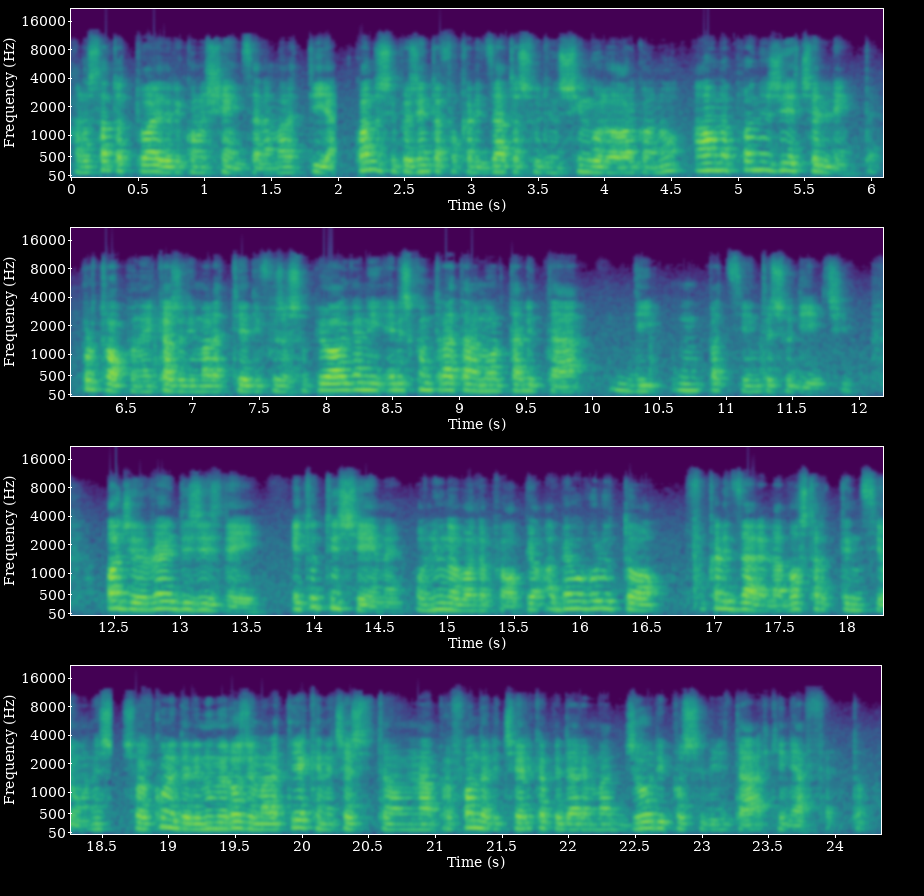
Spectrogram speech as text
Allo stato attuale delle conoscenze, la malattia, quando si presenta focalizzata su di un singolo organo, ha una prognosi eccellente. Purtroppo, nel caso di malattia diffusa su più organi, è riscontrata la mortalità di un paziente su 10. Oggi è il Rare Disease Day e tutti insieme, ognuno a modo proprio, abbiamo voluto focalizzare la vostra attenzione su alcune delle numerose malattie che necessitano una profonda ricerca per dare maggiori possibilità a chi ne è affetto.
